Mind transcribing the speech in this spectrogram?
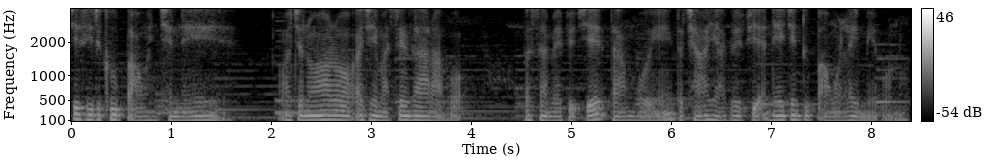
ပစ္စည်းတစ်ခုပါဝင်ခြင်းနဲ့အော်ကျွန်တော်ကတော့အဲ့ချိန်မှာစဉ်းစားတာပေါ့ ပတ်စံပဲဖြစ်ဖြစ်ဒါမှမဟုတ်ရင်တခြားအရာပဲဖြစ်ဖြစ်အနေချင်းသူပါဝင်လိုက်မယ်ပေါ့နော်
